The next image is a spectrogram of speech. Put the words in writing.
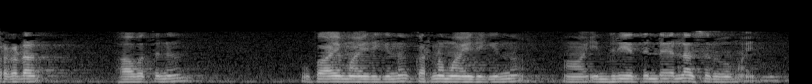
പ്രകടഭാവത്തിന് ഉപായമായിരിക്കുന്ന കർണമായിരിക്കുന്ന ആ ഇന്ദ്രിയത്തിന്റെ എല്ലാ സ്വരൂപമായിരിക്കും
